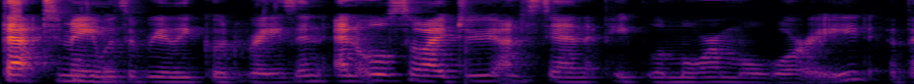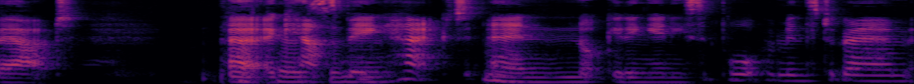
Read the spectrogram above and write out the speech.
that to me Yeah. was a really good reason. And also, I do understand that people are more and more worried about uh, accounts being hacked Mm. and not getting any support from Instagram.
